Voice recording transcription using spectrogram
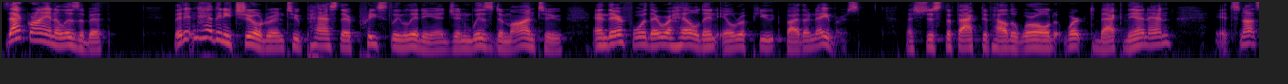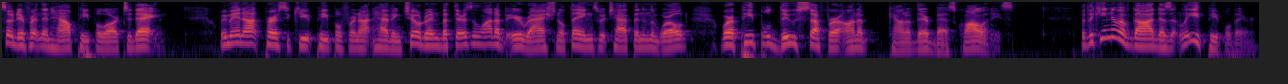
Zachariah and Elizabeth they didn't have any children to pass their priestly lineage and wisdom on to, and therefore they were held in ill repute by their neighbors. That's just the fact of how the world worked back then, and it's not so different than how people are today. We may not persecute people for not having children, but there's a lot of irrational things which happen in the world where people do suffer on account of their best qualities. But the kingdom of God doesn't leave people there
